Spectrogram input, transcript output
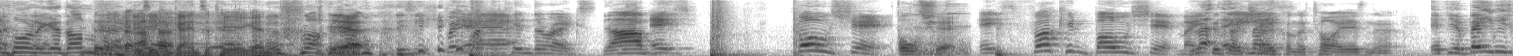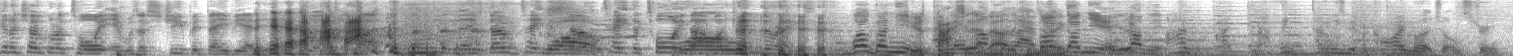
don't want to get done for. Is he going to pee again? Yeah. Bring back the Kinder eggs. Um, It's bullshit. Bullshit. It's fucking bullshit, mate. Let- It's a Hey, mate. choke on the toy, isn't it? If your baby's gonna choke on a toy, it was a stupid baby anyway. Like, don't take Whoa. don't take the toys out of my Kinder eggs. Well done, you. He was passionate love about the the. Kinder Well done, you. They loved it. I, I, I think Tony's a bit of a cry merchant on stream.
